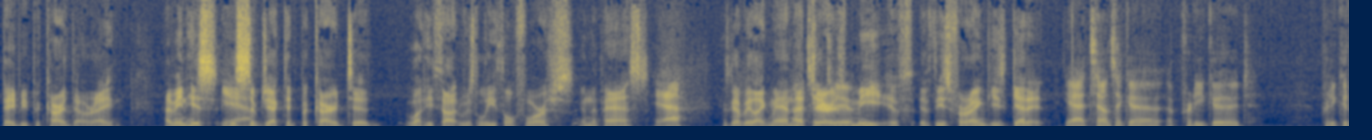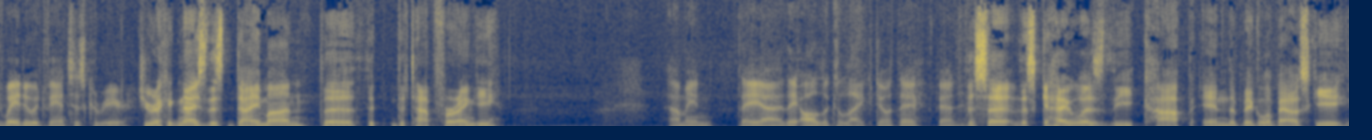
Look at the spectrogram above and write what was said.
baby Picard, though, right? I mean, he's Yeah. he's subjected Picard to what he thought was lethal force in the past. Yeah. He's got to be like, man, that That's it, chair is me. If if these Ferengis get it, Yeah, it sounds like a, a pretty good pretty good way to advance his career. do you recognize this Daimon, the the, the top Ferengi? I mean, they uh, they all look alike, don't they, Ben? This uh, this guy was the cop in The Big Lebowski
